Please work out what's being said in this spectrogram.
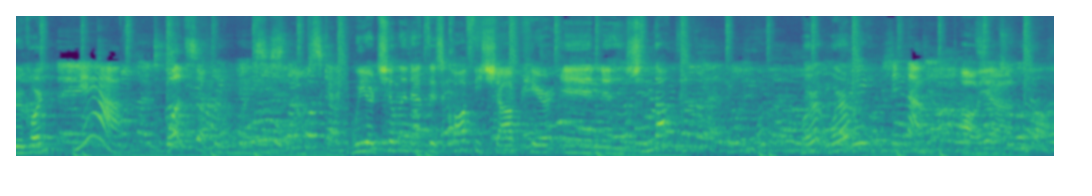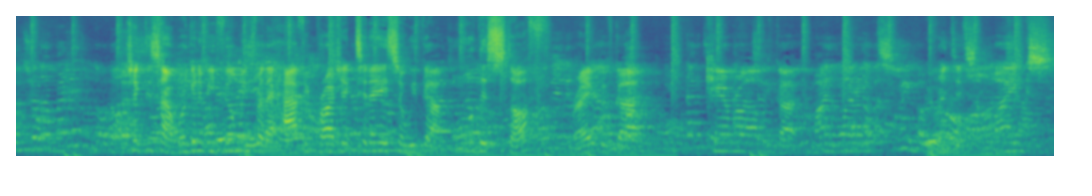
recording? Yeah. What's up, everybody? I'm just kidding. We are chilling at this coffee shop here in Shindang. Where, where are we? Shindang. Oh, yeah. Check this out. We're going to be filming for the Halfie Project today. So we've got all this stuff, right? We've got camera, we've got my lights, we rented some mics.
